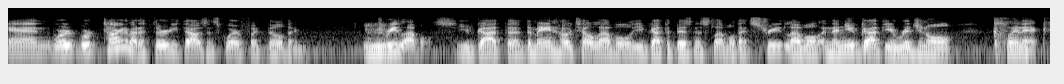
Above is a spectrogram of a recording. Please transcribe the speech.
and we're we're talking about a thirty thousand square foot building, Mhm. three levels. You've got the the main hotel level, you've got the business level, that street level, and then you've got the original clinic,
